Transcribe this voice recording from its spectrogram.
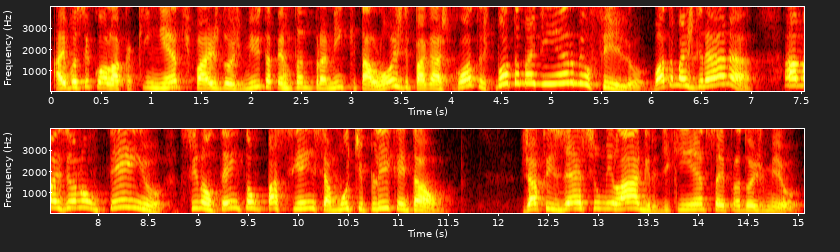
Aí você coloca 500, faz 2 mil e tá perguntando para mim que tá longe de pagar as contas? Bota mais dinheiro, meu filho. Bota mais grana. Ah, mas eu não tenho. Se não tem, então paciência, multiplica então. Já fizesse um milagre de 500 aí para 2 mil.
